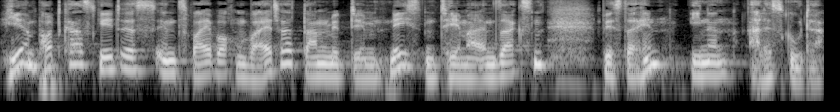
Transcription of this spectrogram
Hier im Podcast geht es in zwei Wochen weiter, dann mit dem nächsten Thema in Sachsen. Bis dahin, Ihnen alles Gute.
